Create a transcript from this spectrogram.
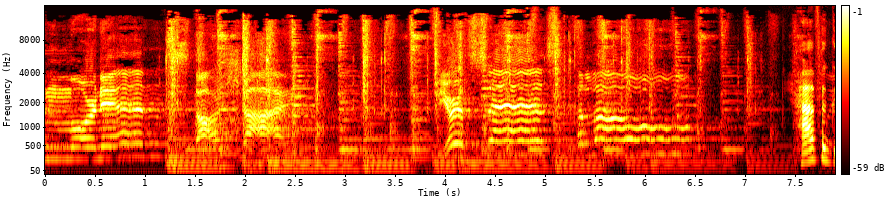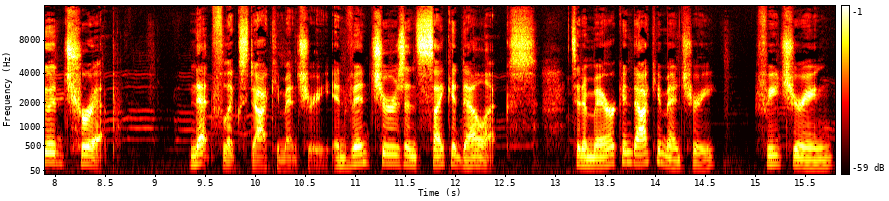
morning, starshine. The earth says hello. Have a Good Trip. Netflix documentary, Adventures in Psychedelics. It's an American documentary featuring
